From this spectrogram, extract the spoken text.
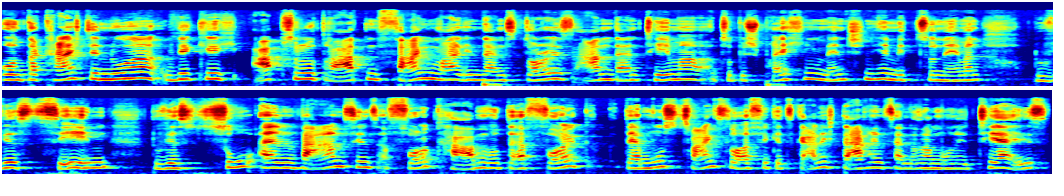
Und da kann ich dir nur wirklich absolut raten, fang mal in deinen Stories an, dein Thema zu besprechen, Menschen hier mitzunehmen. Du wirst sehen, du wirst so einen Wahnsinnserfolg haben und der Erfolg der muss zwangsläufig jetzt gar nicht darin sein, dass er monetär ist,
